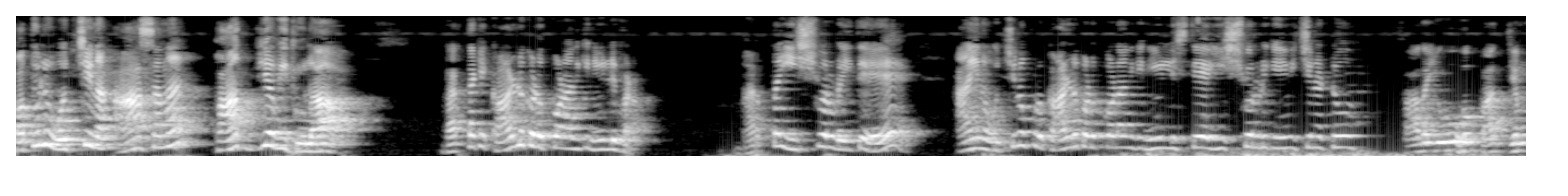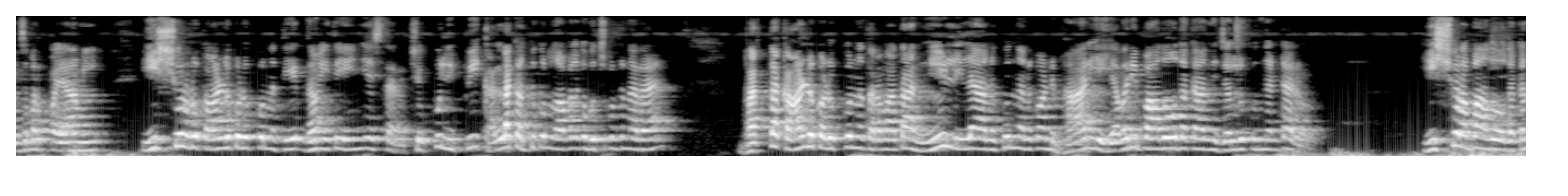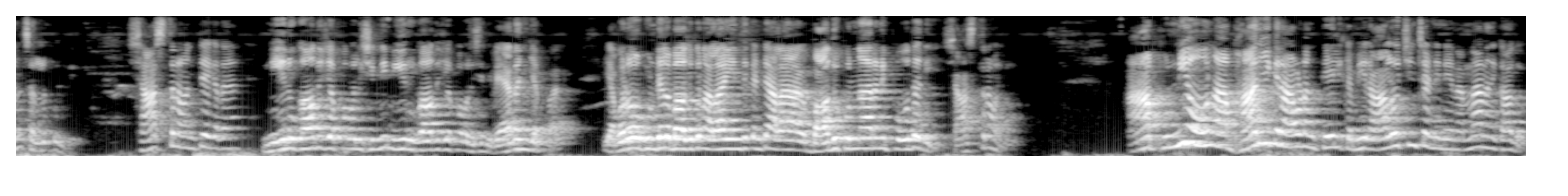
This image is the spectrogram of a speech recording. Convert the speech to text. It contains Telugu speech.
పతులు వచ్చిన ఆసన పాద్య విధులా భర్తకి కాళ్ళు కడుక్కోవడానికి నీళ్ళు ఇవ్వడం భర్త ఈశ్వరుడైతే ఆయన వచ్చినప్పుడు కాళ్ళు కడుక్కోవడానికి నీళ్ళు ఇస్తే ఈశ్వరుడికి ఏమి ఇచ్చినట్టు పాద్యం సమర్పయామి. ఈశ్వరుడు కాళ్ళు కడుక్కున్న తీర్థం అయితే ఏం చేస్తారు? చెప్పులు ఇప్పి కళ్ళకు అద్దుకుని లోపలికి పుచ్చుకుంటున్నారా? భర్త కాళ్ళు కడుక్కున్న తర్వాత ఆ నీళ్ళు ఇలా అనుకుంది అనుకోండి భార్య ఎవరి పాదోదకాన్ని జల్లుకుందంటారు? ఈశ్వర పాదోదకం చల్లుకుంది. శాస్త్రం అంతే కదా. నేను కాదు చెప్పవలసింది మీరు కాదు చెప్పవలసింది. వేదం చెప్పాలి. ఎవరో గుండెలు బాదుకుని అలా ఎందుకంటే అలా బాదుకున్నారని పోదది. శాస్త్రం అది. ఆ పుణ్యం నా భార్యకి రావడం తేలిక. మీరు ఆలోచించండి నేను అన్నానని కాదు.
